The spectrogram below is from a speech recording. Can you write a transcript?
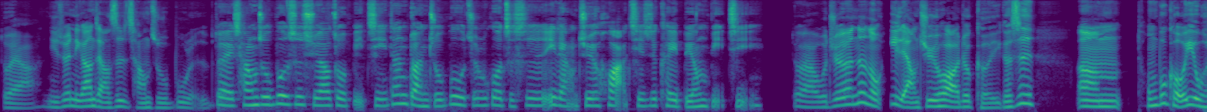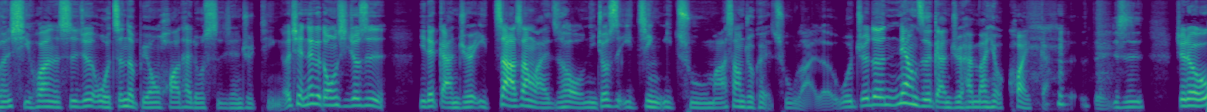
对啊，你说你刚刚讲是长足步了，对不对？对，长足步是需要做笔记，但短足步如果只是一两句话，其实可以不用笔记。对啊，我觉得那种一两句话就可以。可是，嗯，同步口译我很喜欢的是，就是我真的不用花太多时间去听，而且那个东西就是你的感觉一炸上来之后，你就是一进一出，马上就可以出来了。我觉得那样子的感觉还蛮有快感的，对，就是。觉得哦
